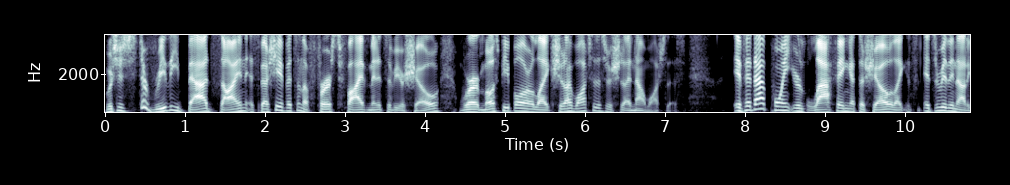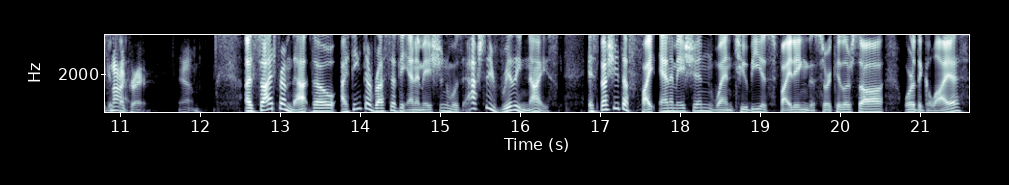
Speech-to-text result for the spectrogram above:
which is just a really bad sign, especially if it's in the first five minutes of your show, where most people are like, should I watch this or should I not watch this? if at that point you're laughing at the show, like it's it's really not a it's good not sign. great. Yeah. Aside from that, though, I think the rest of the animation was actually really nice, especially the fight animation when 2B is fighting the circular saw or the Goliath.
